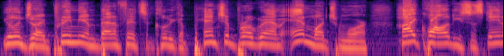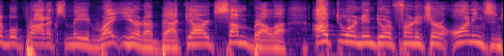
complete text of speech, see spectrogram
you'll enjoy premium benefits, including a pension program and much more. High quality, sustainable products made right here in our backyard. Sunbrella, outdoor and indoor furniture, awnings and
